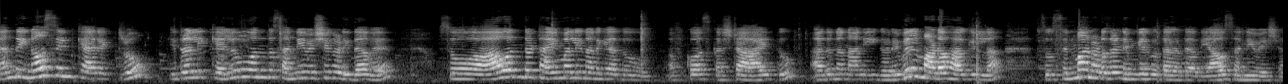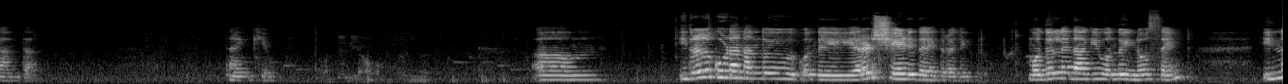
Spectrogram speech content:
ನಂದು ಇನ್ನೋಸೆಂಟ್ ಕ್ಯಾರೆಕ್ಟ್ರು ಇದರಲ್ಲಿ ಕೆಲವೊಂದು ಸನ್ನಿವೇಶಗಳಿದಾವೆ. ಸೊ ಆ ಒಂದು ಟೈಮಲ್ಲಿ ನನಗೆ ಅದು ಅಫ್ಕೋರ್ಸ್ ಕಷ್ಟ ಆಯ್ತು. ಅದನ್ನ ನಾನು ಈಗ ರಿವೀಲ್ ಮಾಡೋ ಹಾಗಿಲ್ಲ. ಸೊ ಸಿನಿಮಾ ನೋಡಿದ್ರೆ ನಿಮ್ಗೆ ಗೊತ್ತಾಗುತ್ತೆ ಅದು ಯಾವ ಸನ್ನಿವೇಶ ಅಂತ. ಥ್ಯಾಂಕ್ ಯು ಇದರಲ್ಲೂ ಕೂಡ ನಂದು ಒಂದು ಎರಡು ಶೇಡ್ ಇದೆ ಇದರಲ್ಲಿ. ಮೊದಲನೇದಾಗಿ ಒಂದು ಇನ್ನೋಸೆಂಟ್ ಇನ್ನ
